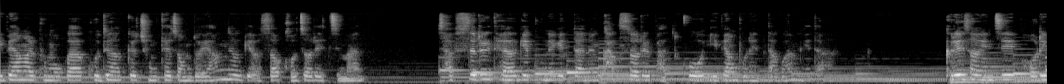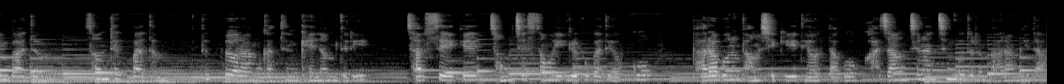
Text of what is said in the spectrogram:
입양할 부모가 고등학교 중퇴 정도의 학력이어서 거절했지만 잡스를 대학에 보내겠다는 각서를 받고 입양 보냈다고 합니다. 그래서인지 버림받음, 선택받음, 특별함 같은 개념들이 잡스에게 정체성의 일부가 되었고 바라보는 방식이 되었다고 가장 친한 친구들은 말합니다.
